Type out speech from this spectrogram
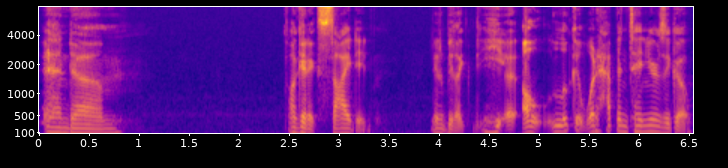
And um I'll get excited It'll be like, oh, look at what happened 10 years ago.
